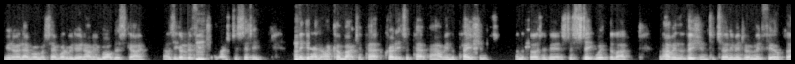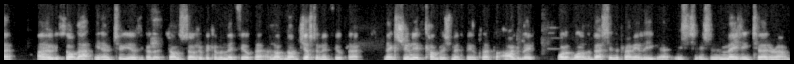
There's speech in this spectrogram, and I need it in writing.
You know, and everyone was saying, "What are we doing having bought this guy? Has he got a future mm. at Manchester City?" And again, I come back to Pep. Credit to Pep for having the patience and the perseverance to stick with the lad and having the vision to turn him into a midfield player. I who would have thought that, you know, two years ago, that John Stones would become a midfield player, and not not just a midfield player, an extremely accomplished midfield player, but arguably one, one of the best in the Premier League. Uh, it's, it's an amazing turnaround.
